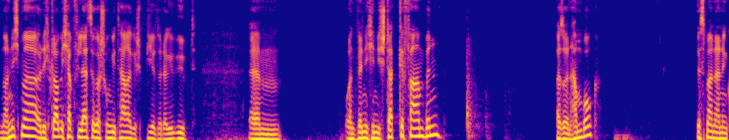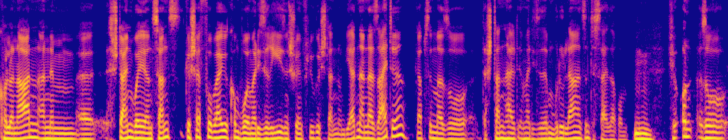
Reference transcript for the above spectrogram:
noch nicht mal, oder ich glaube, ich habe vielleicht sogar schon Gitarre gespielt oder geübt. Ähm, und wenn ich in die Stadt gefahren bin, also in Hamburg, ist man an den Kolonnaden an einem äh, Steinway und Sons Geschäft vorbeigekommen, wo immer diese riesen schönen Flügel standen. Und die hatten an der Seite, gab's immer so, da standen halt immer diese modularen Synthesizer rum. Für un, so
